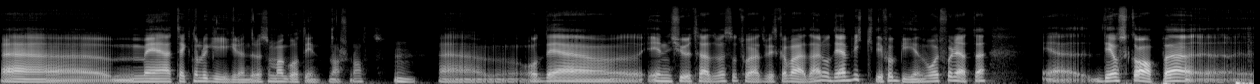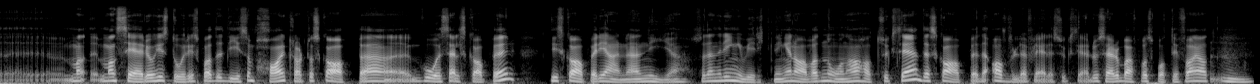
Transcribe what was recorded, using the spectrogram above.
eh, med teknologigründere som har gått internasjonalt. Mm. Eh, og det Innen 2030 så tror jeg at vi skal være der, og det er viktig for byen vår. fordi at det, eh, det å skape eh, man, man ser jo historisk på at de som har klart å skape gode selskaper, de skaper gjerne nye. Så den ringvirkningen av at noen har hatt suksess, det skaper, det avler flere suksesser. Du ser det bare på Spotify, at, Mm.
